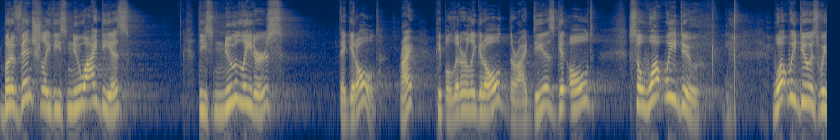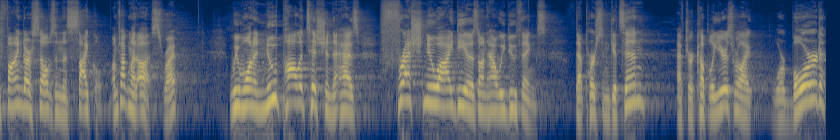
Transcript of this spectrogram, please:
But eventually, these new ideas, these new leaders, they get old, right? People literally get old, their ideas get old. So, what we do, what we do is we find ourselves in this cycle. I'm talking about us, right? We want a new politician that has fresh new ideas on how we do things. That person gets in. After a couple of years, we're like, we're bored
